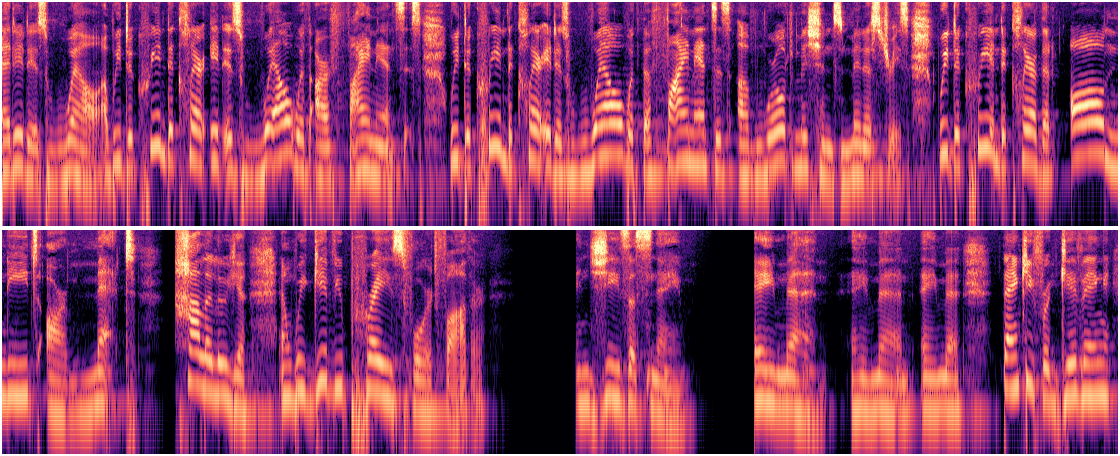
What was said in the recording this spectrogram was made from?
that it is well. Uh, we decree and declare it is well with our finances. We decree and declare it is well with the finances of World Missions Ministries. We decree and declare that all needs are met. Hallelujah. And we give you praise for it, Father. In Jesus' name, amen. Amen. Amen. Thank you for giving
